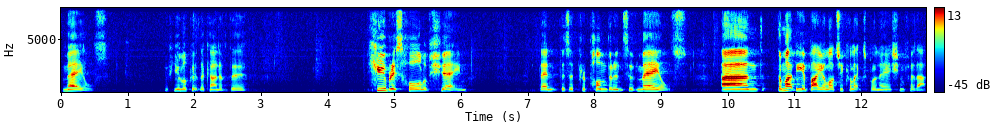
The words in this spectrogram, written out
males. If you look at the kind of the hubris hall of shame, then there's a preponderance of males. And there might be a biological explanation for that.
